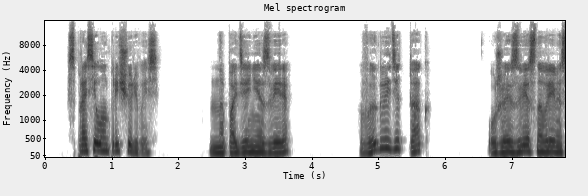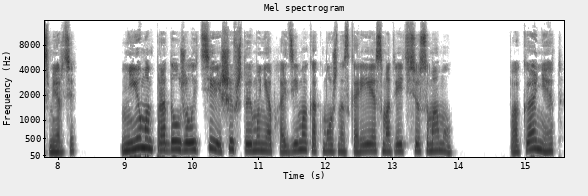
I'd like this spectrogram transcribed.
— спросил он, прищуриваясь. «Нападение зверя?» «Выглядит так. Уже известно время смерти?» Ньюман продолжил идти, решив, что ему необходимо как можно скорее осмотреть все самому. «Пока нет».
